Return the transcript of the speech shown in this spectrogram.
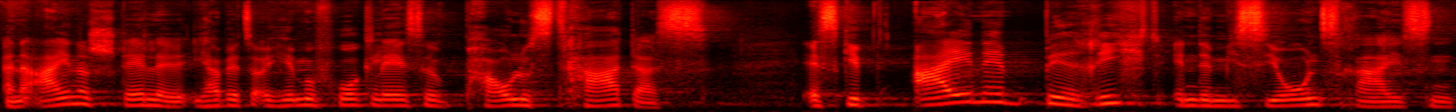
an einer Stelle, ich habe jetzt euch immer vorgelesen, Paulus tat das. Es gibt einen Bericht in den Missionsreisen,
